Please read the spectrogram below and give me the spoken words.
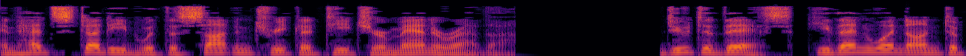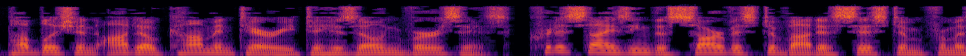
and had studied with the Sautrantika teacher Manoratha. Due to this, he then went on to publish an auto-commentary to his own verses, criticizing the Sarvastivada system from a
